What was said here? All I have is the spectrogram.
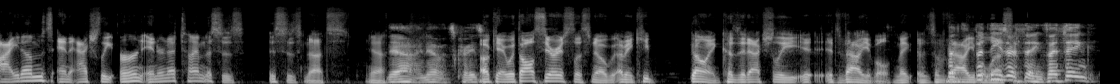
items and actually earn internet time. This is this is nuts. Yeah. Yeah, I know. It's crazy. Okay, with all seriousness, no, I mean keep going because it actually it, it's valuable. It's a valuable. But, but these lesson. are things I think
